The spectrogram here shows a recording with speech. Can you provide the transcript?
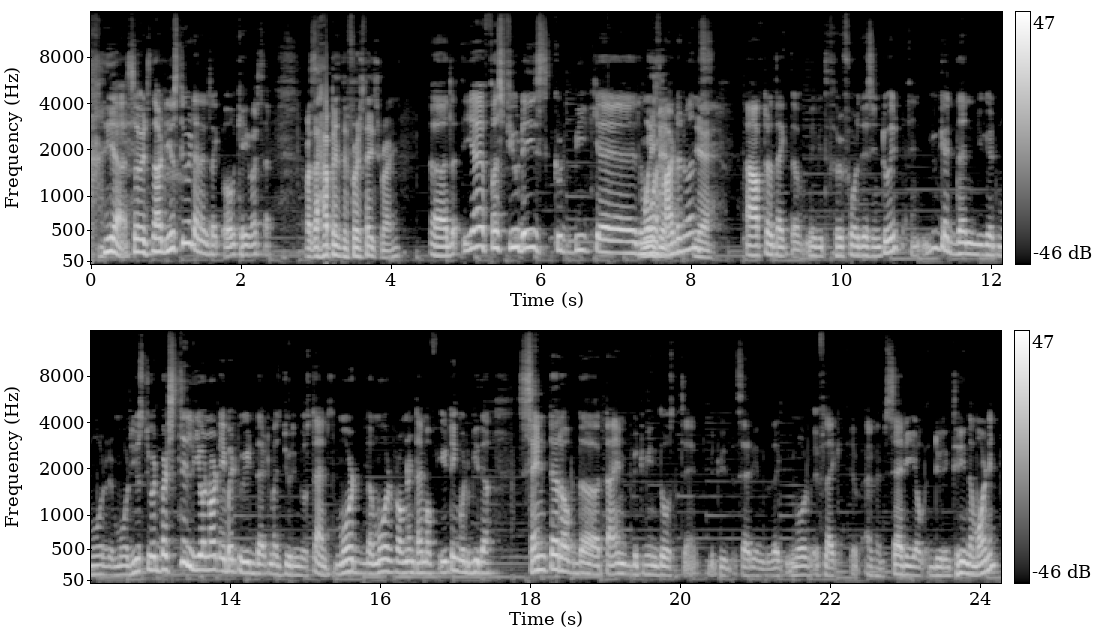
yeah so it's not used to it and it's like okay what's that but that happens the first days, right? uh, the, yeah first few days could be uh, the What more harder ones Yeah. After like the maybe three four days into it and you get then you get more more used to it but still you're not able to eat that much during those times more the more prominent time of eating would be the center of the time between those time between the sahri and the, like more if like if I have sahri uh, during three in the morning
